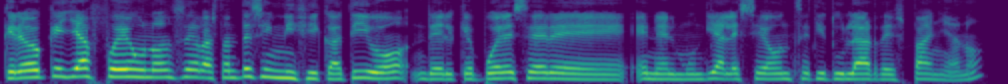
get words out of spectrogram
Creo que ya fue un 11 bastante significativo del que puede ser eh, en el Mundial, ese 11 titular de España, ¿no?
